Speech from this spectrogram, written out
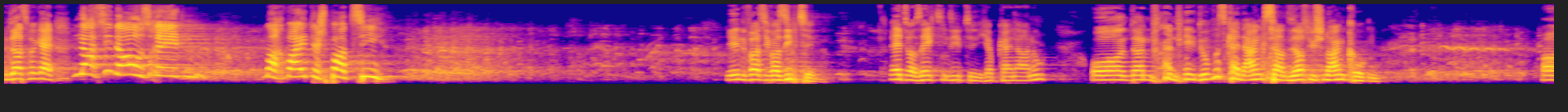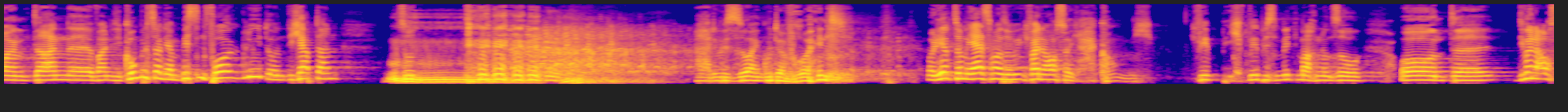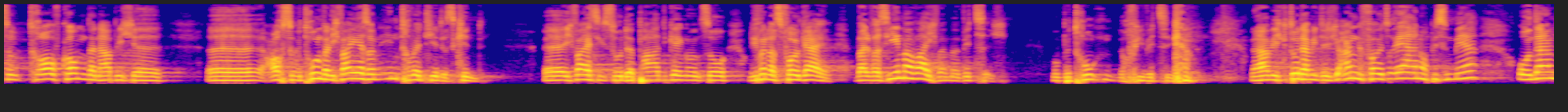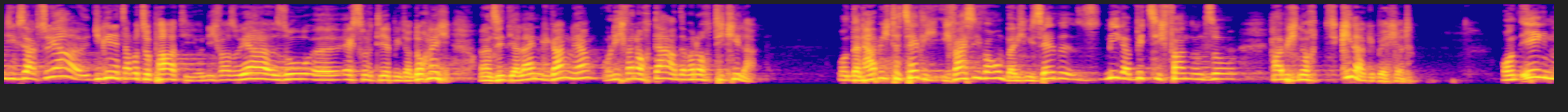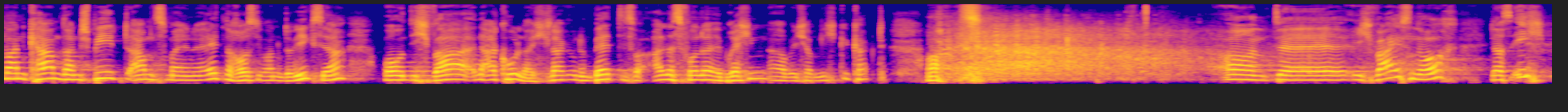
Und das war geil. Lass ihn ausreden! Mach weiter, Spazi! Jedenfalls, ich war 17. Etwa 16, 17, ich habe keine Ahnung. Und dann, nee, du musst keine Angst haben, du darfst mich schon angucken. Und dann äh, waren die Kumpels da, die haben ein bisschen vorgeglüht und ich habe dann so... ah, du bist so ein guter Freund. Und ich habe zum ersten Mal so, ich war dann auch so, ja komm, ich, ich, will, ich will ein bisschen mitmachen und so. Und äh, die waren auch so drauf kommen, dann habe ich äh, äh, auch so getrunken, weil ich war eher so ein introvertiertes Kind. Äh, ich weiß nicht, so der Partygänger und so. Und ich fand das voll geil, weil was ich immer war, ich war immer witzig. Und betrunken noch viel witziger. dann habe ich gedrückt, habe ich natürlich angefeuert, so, ja, noch ein bisschen mehr. Und dann haben die gesagt, so, ja, die gehen jetzt aber zur Party. Und ich war so, ja, so äh, extrovertiert bin ich dann doch nicht. Und dann sind die allein gegangen, ja. Und ich war noch da und da war noch Tequila. Und dann habe ich tatsächlich, ich weiß nicht warum, weil ich mich selber mega witzig fand und so, habe ich noch Tequila gebechert. Und irgendwann kam dann spät abends meine Eltern Hause, die waren unterwegs, ja. Und ich war eine Alkoholleich. Ich lag im Bett, es war alles voller Erbrechen, aber ich habe nicht gekackt. Und und äh, ich weiß noch, dass ich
